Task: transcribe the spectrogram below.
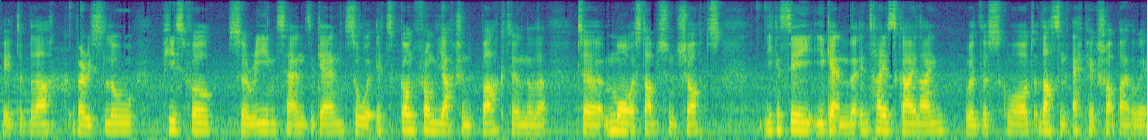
Fade to black, very slow, peaceful, serene settings again. So it's gone from the action back to another to more establishing shots. You can see you're getting the entire skyline with the squad. That's an epic shot, by the way.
